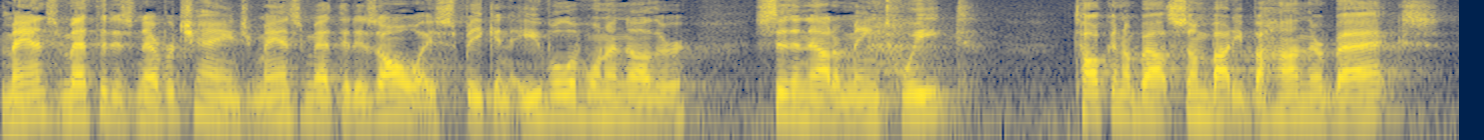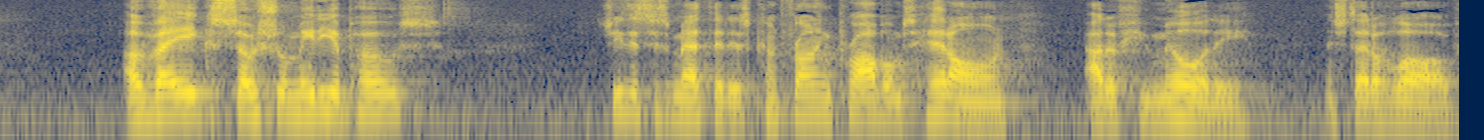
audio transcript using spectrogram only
Man's method has never changed. Man's method is always speaking evil of one another, sending out a mean tweet, talking about somebody behind their backs, a vague social media post. Jesus' method is confronting problems head on out of humility instead of love.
